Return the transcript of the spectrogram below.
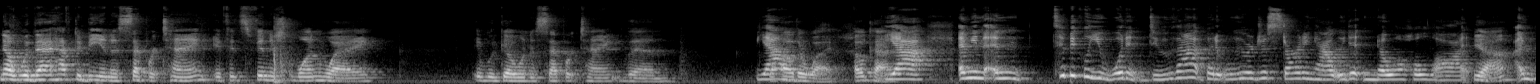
Now, would that have to be in a separate tank? If it's finished one way, it would go in a separate tank then Yeah. the other way. Okay. Yeah, I mean, and typically you wouldn't do that, but we were just starting out. We didn't know a whole lot. Yeah. I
